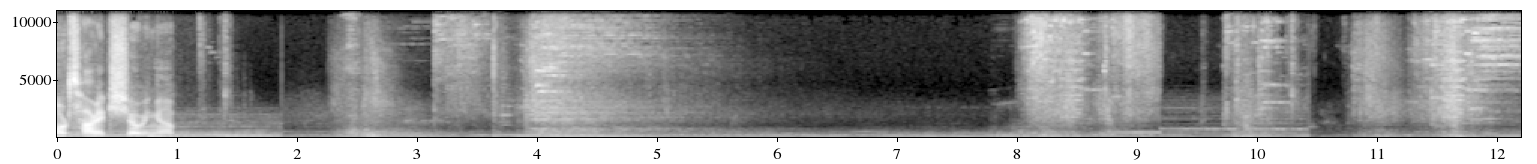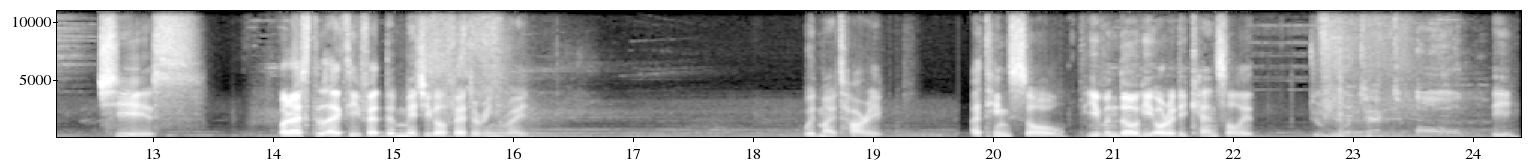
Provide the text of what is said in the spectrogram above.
More Taric showing up. Jeez. But I still activate the magical feathering, right? With my Taric? I think so, even though he already cancelled it. To protect all. See?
